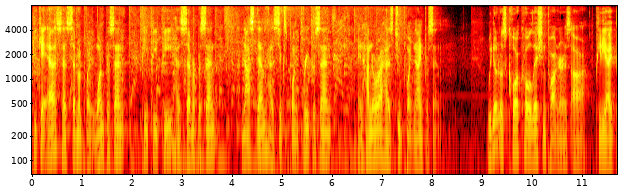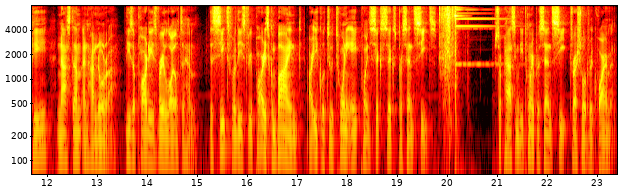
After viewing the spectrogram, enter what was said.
PKS has 7.1%, PPP has 7%, NASDEM has 6.3%, and Hanura has 2.9%. Widodo's core coalition partners are PDIP, NASDEM, and Hanura. These are parties very loyal to him. The seats for these three parties combined are equal to 28.66% seats, surpassing the 20% seat threshold requirement.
